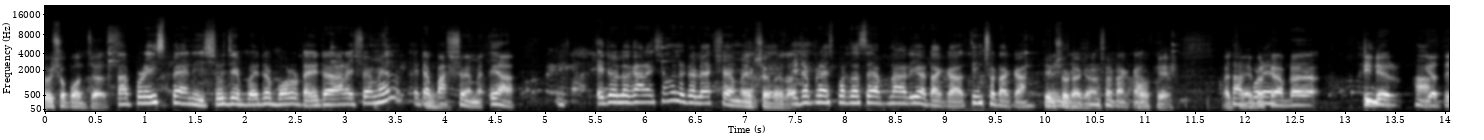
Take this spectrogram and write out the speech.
দুইশো পঞ্চাশ। তারপরে স্প্যানিশ ওই যে এটার বড়টা এটা আড়াইশো এম এল এটা পাঁচশো এল ইয়া এটা হলো আড়াইশো এম এল এটা হলো একশো এম এল 100 ml এটা প্রাইস পড়তেছে আপনার ইয়া টাকা তিনশো টাকা। তিনশো টাকা। তিনশো টাকা। ওকে আচ্ছা আমরা টিনের হ্যাঁ, ইয়াতে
